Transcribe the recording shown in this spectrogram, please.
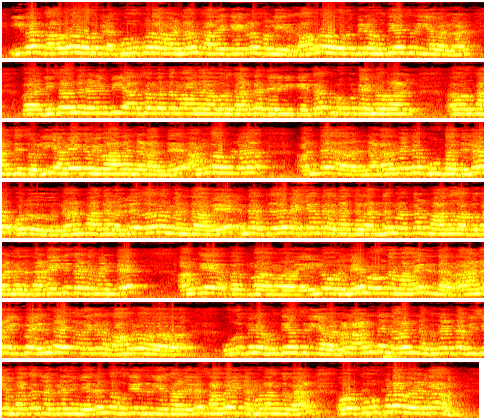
இவர் கௌரவ உறுப்பினர் குறிப்பிட வேண்டாம் கதை கேட்கல சொல்லியிருக்கு. கௌரவ உறுப்பினர் உதயசிறி அவர்கள் நிசாந்த நிசாந்தன் அது சம்பந்தமான ஒரு கருத்தை தெரிவிக்க குறுக்கிட்ட இன்னொரு ஆள் ஒரு கருத்தை சொல்லி அவேக விவாதம் நடந்து அங்க உள்ள அந்த நடைபெற்ற கூட்டத்துல ஒரு நான் பார்த்த அளவில் ஏழு மனிதாவே இந்த தேவைக்கு அந்த திறந்து மக்கள் பாதுகாப்புக்கான அந்த தடை இருக்கட்டும் என்று அங்கே எல்லோருமே மௌனமாக இருந்தார். ஆனா இப்ப எந்த கதைக்கிற கௌரவ உறுப்பினர் உதயசிரி அவர்கள் அன்று நான் கேட்ட விஷயம் பக்கத்துல பிரதி நெருங்க உதயசிரிய காலையில சபையில முழங்குவார் ஒரு குறிப்பிட வேண்டாம்.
